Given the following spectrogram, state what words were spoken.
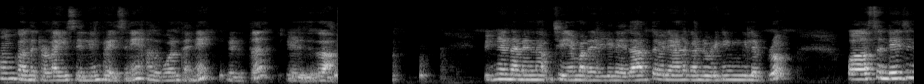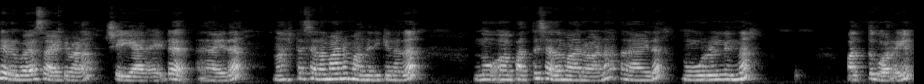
നമുക്ക് വന്നിട്ടുള്ള ഈ സെല്ലിംഗ് പ്രൈസിനെ അതുപോലെ തന്നെ എടുത്ത് എഴുതുക. പിന്നെ എന്താണ് ചെയ്യാൻ പറഞ്ഞിരിക്കുന്നത്? യഥാർത്ഥ വിലയാണ് കണ്ടുപിടിക്കുന്നെങ്കിൽ എപ്പോഴും പെർസെന്റേജിന്റെ റിവേഴ്സ് ആയിട്ട് വേണം ചെയ്യാനായിട്ട്. അതായത് നഷ്ടശതമാനം വന്നിരിക്കുന്നത് പത്ത് ശതമാനമാണ്. അതായത് നൂറിൽ നിന്ന് പത്ത് കുറയും.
